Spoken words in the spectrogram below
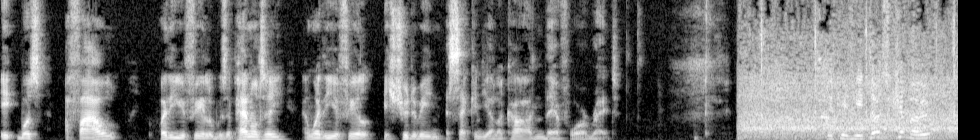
it was a foul, whether you feel it was a penalty, and whether you feel it should have been a second yellow card and therefore a red. Because he does come out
